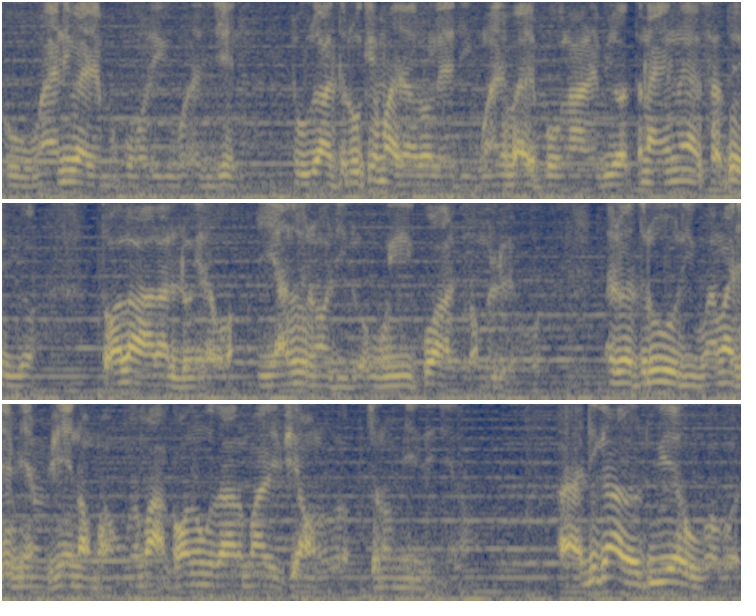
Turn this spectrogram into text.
ဟိုဝမ်းနေပါတယ်မပေါ်သေးဘူးပေါ့ဒီချင်းသူကသူတို့ခင်မှကြတော့လေဒီဝမ်းနေပါတယ်ပေါ်လာတယ်ပြီးတော့တနိုင်နဲ့ဆက်သွက်ပြီးတော့တော်လာရတာလွယ်တော့ပေါ့အရင်ဆိုတော့ဒီလိုဝေးกว่าတော့မလွယ်ဘူးအဲ့တော့သူတို့ဒီဝမ်းမချန်ပီယံမဖြစ်အောင်မှဝမ်းမအကောင်းဆုံးကစားသမားတွေဖြစ်အောင်လို့ကျွန်တော်မြင်စေချင်တော့ အဲအဓိကတော့သူရဲ့ဟိုပေါ့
